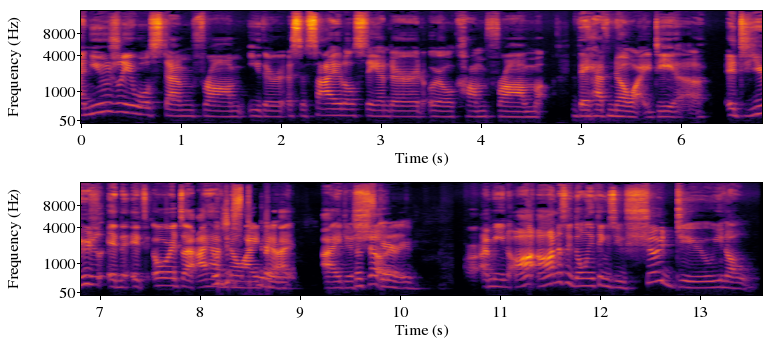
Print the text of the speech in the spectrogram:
And usually it will stem from either a societal standard or it'll come from they have no idea. It's usually and it's or it's a, I have no idea. I, I just That's should. Scary. I mean, honestly, the only things you should do, you know,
